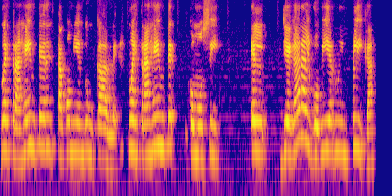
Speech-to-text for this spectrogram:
nuestra gente está comiendo un cable, nuestra gente, como si el llegar al gobierno implica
